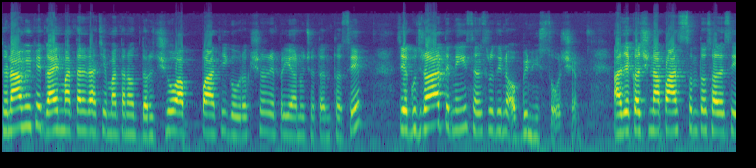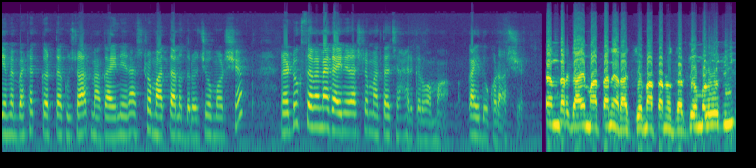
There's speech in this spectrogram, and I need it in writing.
જણાવ્યું કે ગાય માતાને રાજ્ય માતાનો દરજ્જો આપવાથી ગૌરક્ષણ અને પ્રિયાનું જતન થશે, જે ગુજરાતની સંસ્કૃતિનો અભિન્ન હિસ્સો છે. આજે કચ્છના પાંચ સંતો સાથે સીએમએ બેઠક કરતા ગુજરાતમાં ગાયને રાષ્ટ્રમાતાનો દરજ્જો મળશે. અને ટૂંક સમયમાં ગાયને રાષ્ટ્રમાતા જાહેર કરવામાં કાયદો કરાશે. અંદર ગાય માતાને રાજ્ય માતાનો દરજ્જો મળવો જોઈએ.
